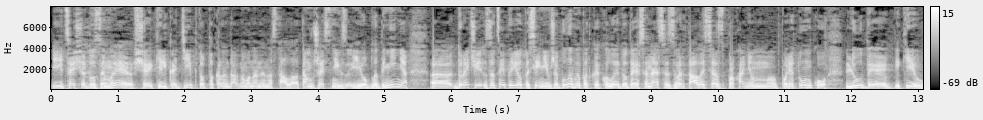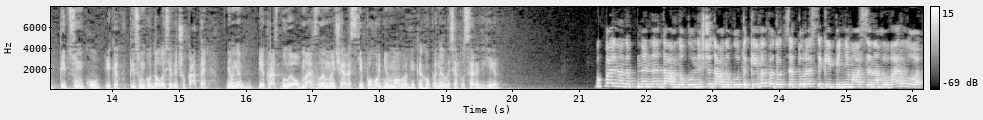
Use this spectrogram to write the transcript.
І це ще до зими, ще кілька діб, тобто календарно вона не настала, а там вже сніг і обледеніння. Е, до речі, за цей період осінній вже були випадки, коли до ДСНС зверталися з проханням е, порятунку люди, які в підсумку, яких в підсумку вдалося відшукати, і вони якраз були обмерзлими через ті погодні умови, в яких опинилися посеред гір. Буквально не, не недавно був нещодавно був такий випадок. Це турист, який піднімався на Говерло.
